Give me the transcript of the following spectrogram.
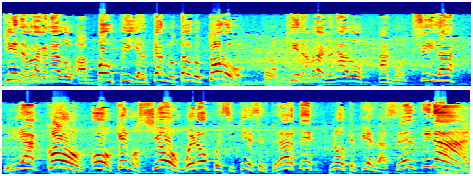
¿Quién habrá ganado a Bumpy y al Carnotauro Toro? ¿O quién habrá ganado a Godzilla y a Kong? ¡Oh, qué emoción! Bueno, pues si quieres enterarte, no te pierdas el final.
